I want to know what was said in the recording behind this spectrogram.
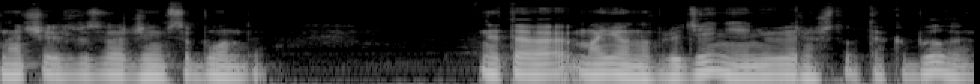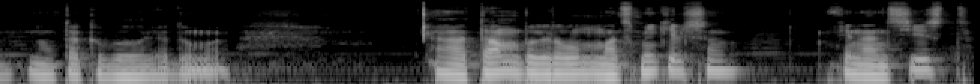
начали развивать Джеймса Бонда. Это мое наблюдение, я не уверен, что так и было, но так и было, я думаю. А, там был Мац Микельсон, финансист,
